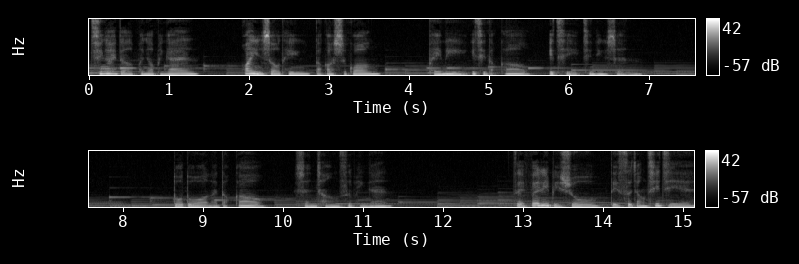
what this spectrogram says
亲爱的朋友，平安，欢迎收听祷告时光，陪你一起祷告，一起亲近神，多多来祷告，神常赐平安。在腓立比书第四章七节，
